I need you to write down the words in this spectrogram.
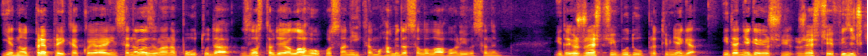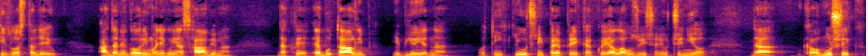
jedna od prepreka koja im se nalazila na putu da zlostavljaju Allahov poslanika Muhameda sallallahu alaihi ve sellem i da još žešći budu protiv njega i da njega još žešće fizički zlostavljaju, a da ne govorimo o njegovim ashabima, dakle, Ebu Talib je bio jedna od tih ključnih prepreka koje je Allah uzvišen i učinio da kao mušik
